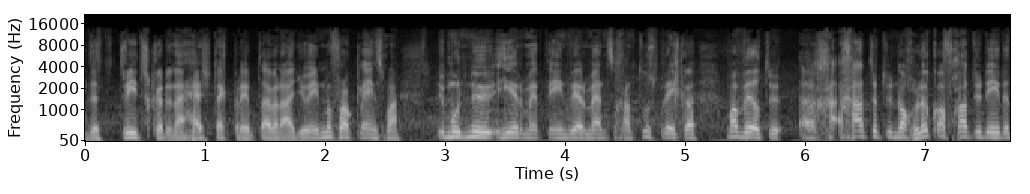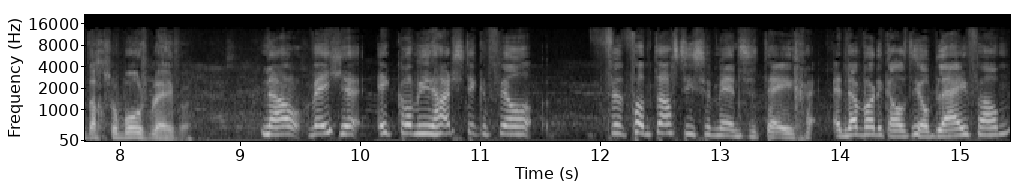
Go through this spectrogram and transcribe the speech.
de, tweets kunnen naar hashtag Primtime Radio 1. Mevrouw Kleinsma, u moet nu hier meteen weer mensen gaan toespreken. Maar wilt u, uh, gaat het u nog lukken of gaat u de hele dag zo boos blijven? Nou, weet je, ik kom hier hartstikke veel fantastische mensen tegen. En daar word ik altijd heel blij van.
